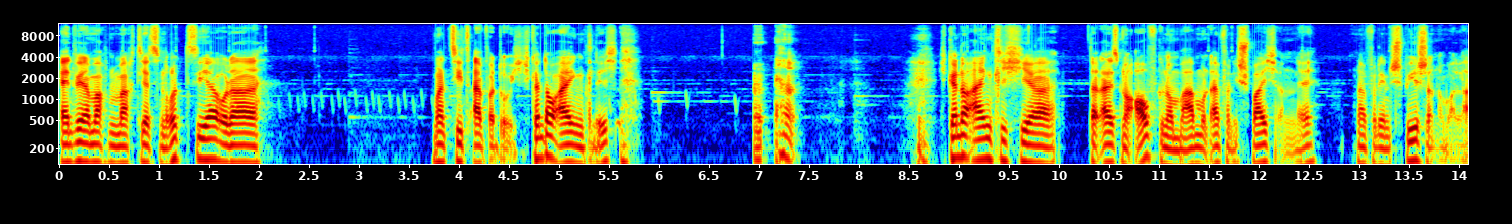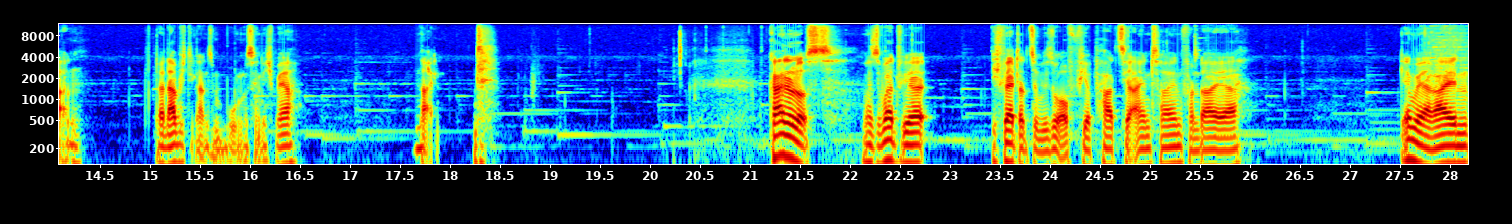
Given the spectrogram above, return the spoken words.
Entweder machen macht jetzt einen Rückzieher oder man zieht es einfach durch. Ich könnte auch eigentlich, ich könnte auch eigentlich hier das alles nur aufgenommen haben und einfach nicht speichern, ne? Und einfach den Spielstand nochmal laden. Dann habe ich die ganzen Bonus ja nicht mehr. Nein. Keine Lust. Also was wir, ich werde das sowieso auf vier Parts hier einteilen. Von daher gehen wir rein,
